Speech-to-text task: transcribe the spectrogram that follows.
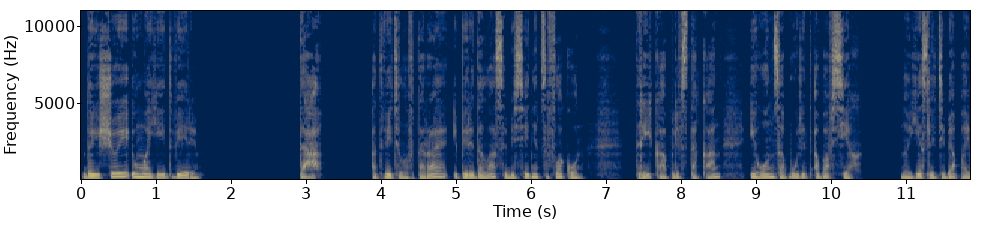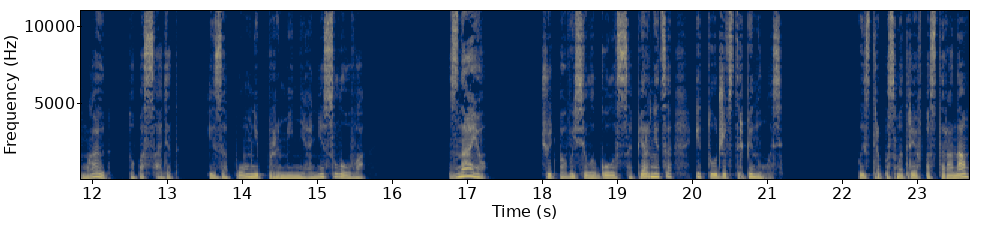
да еще и у моей двери. «Да», — ответила вторая и передала собеседнице флакон. «Три капли в стакан, и он забудет обо всех. Но если тебя поймают, то посадят. И запомни про меня ни слова». «Знаю», — чуть повысила голос соперница и тут же встрепенулась. Быстро посмотрев по сторонам,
